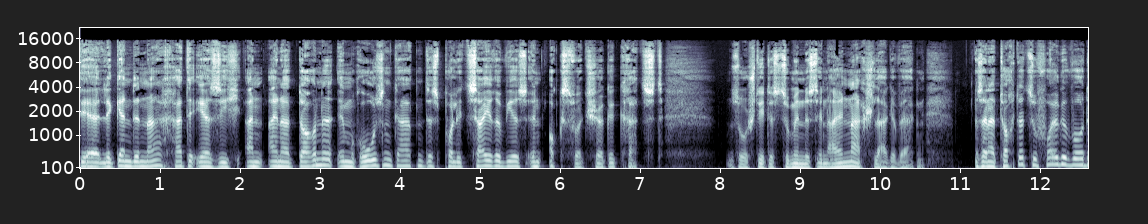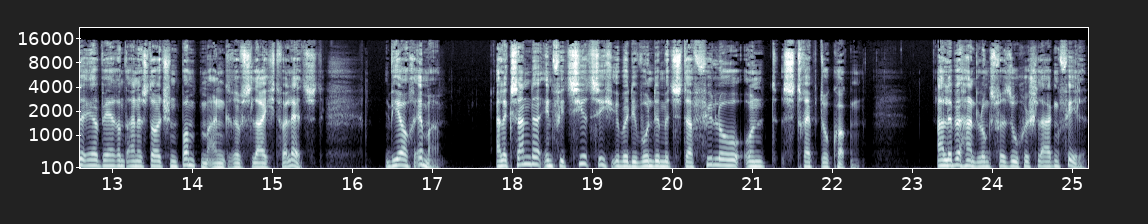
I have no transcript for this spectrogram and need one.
Der Legende nach hatte er sich an einer Dorne im Rosengarten des Polizeireviers in Oxfordshire gekratzt. So steht es zumindest in allen Nachschlagewerken. Seiner Tochter zufolge wurde er während eines deutschen Bombenangriffs leicht verletzt. Wie auch immer. Alexander infiziert sich über die Wunde mit Staphylo und Streptokokken. Alle Behandlungsversuche schlagen fehl.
